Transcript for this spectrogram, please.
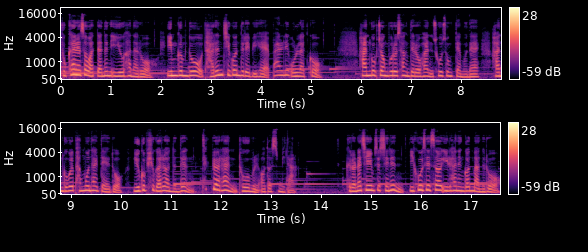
북한에서 왔다는 이유 하나로 임금도 다른 직원들에 비해 빨리 올랐고 한국 정부를 상대로 한 소송 때문에 한국을 방문할 때에도 유급 휴가를 얻는 등 특별한 도움을 얻었습니다. 그러나 제임스 씨는 이곳에서 일하는 것만으로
